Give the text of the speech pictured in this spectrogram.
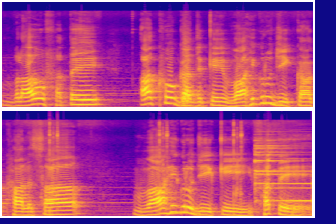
ਬੁਲਾਓ ਫਤਿਹ, ਆਖੋ ਗੱਜ ਕੇ ਵਾਹਿਗੁਰੂ ਜੀ ਕਾ ਖਾਲਸਾ, ਵਾਹਿਗੁਰੂ ਜੀ ਕੀ ਫਤਿਹ।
